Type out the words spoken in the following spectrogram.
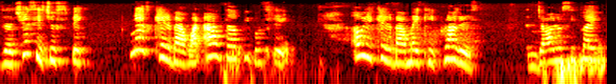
the chances to speak. Never care about what other people think. Only care about making progress. Enjoy losing faith.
